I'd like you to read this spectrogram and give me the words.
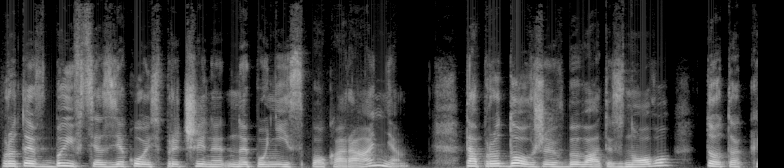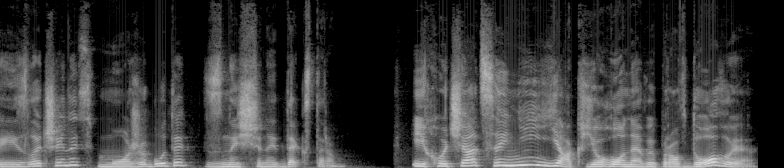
проте вбивця з якоїсь причини не поніс покарання та продовжує вбивати знову, то такий злочинець може бути знищений Декстером. І хоча це ніяк його не виправдовує,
